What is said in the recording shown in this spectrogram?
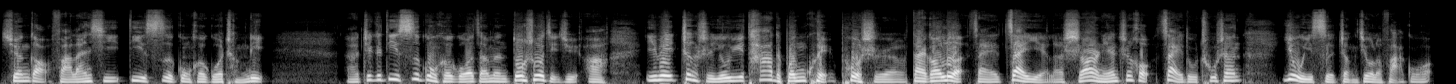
宣告法兰西第四共和国成立。啊，这个第四共和国，咱们多说几句啊，因为正是由于他的崩溃，迫使戴高乐在在野了十二年之后再度出山，又一次拯救了法国。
